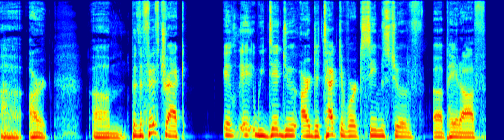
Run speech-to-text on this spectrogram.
uh art um but the fifth track it, it we did do our detective work seems to have uh, paid off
